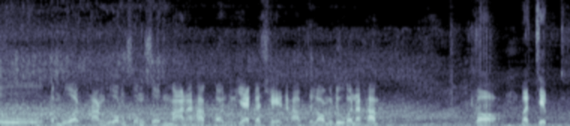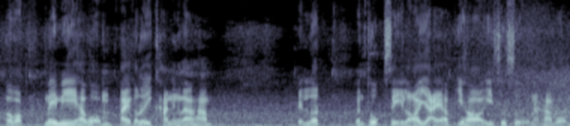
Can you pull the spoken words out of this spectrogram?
ตู้ตำรวจทางหลวงสงสนมานะครับ ก่อนถึงแยกกระเฉดนะครับเดี๋ยวลองไปดูกันนะครับ ก็บาดเจ็บเขาบอกไม่มีครับผมไปกับรถอีกคันหนึ่งแล้วครับ เป็นรถบรรทุก4ล้อใหญ่ครับยี่ห้ออีซูซูนะครับผม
